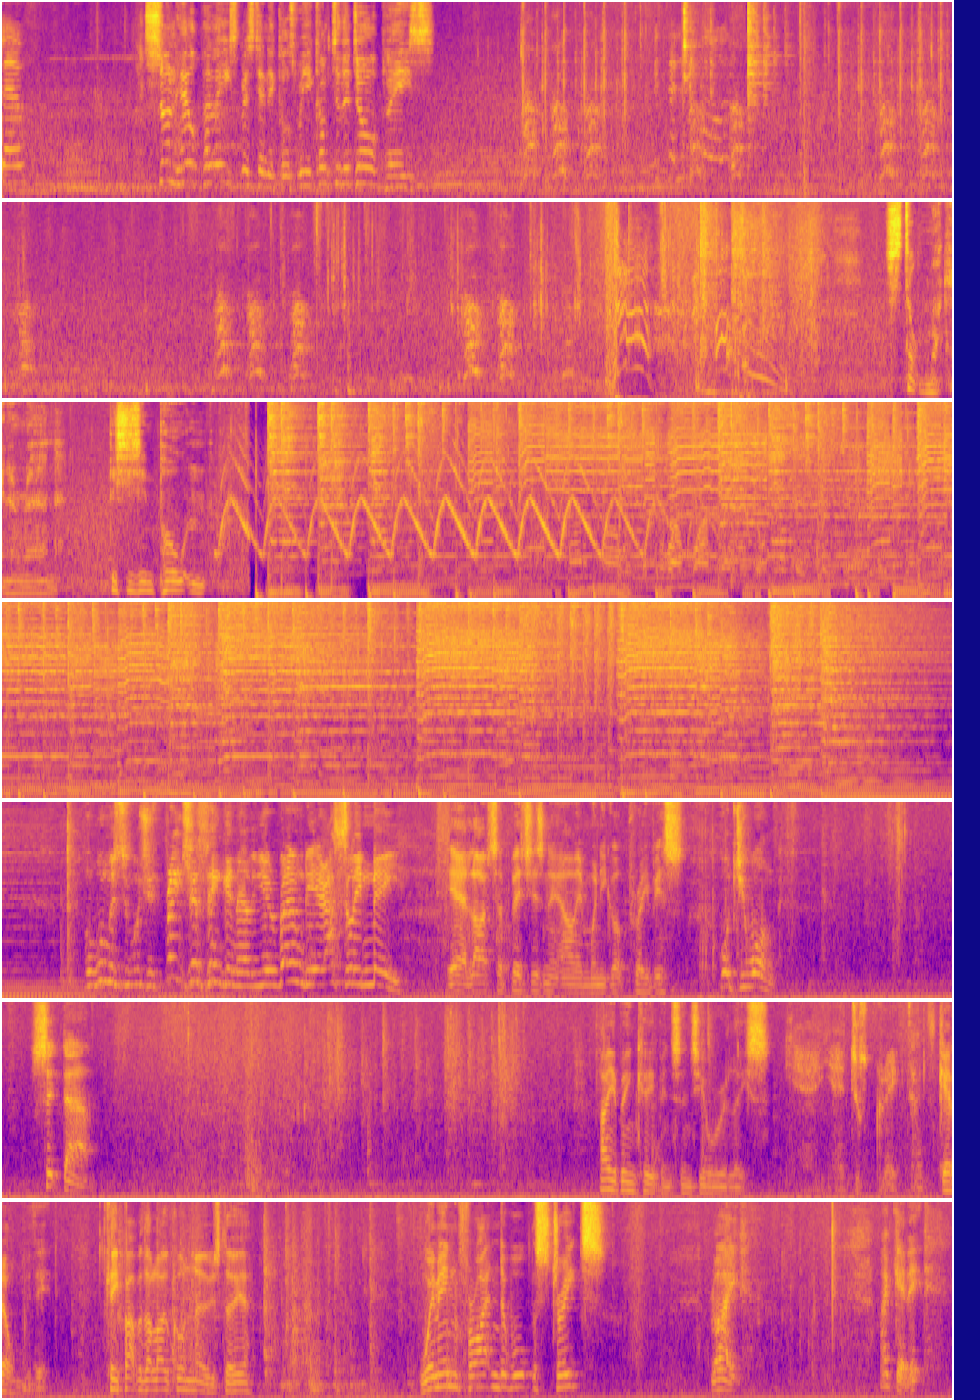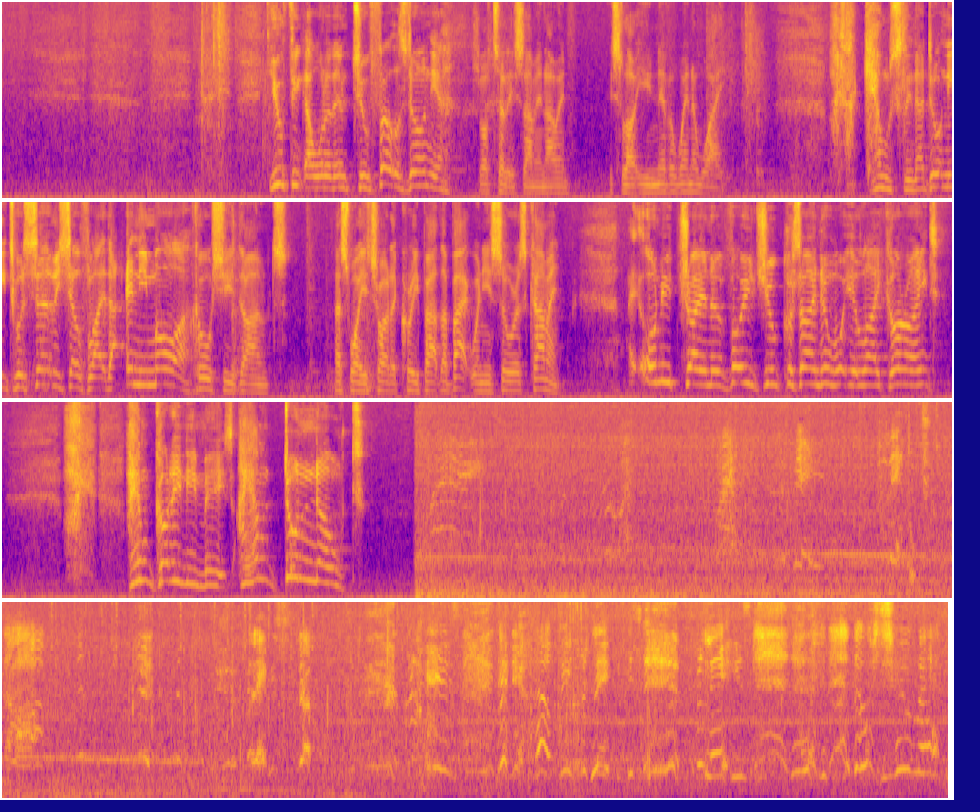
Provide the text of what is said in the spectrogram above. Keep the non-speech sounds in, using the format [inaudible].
Hello. Sunhill Police, Mr. Nichols. Will you come to the door, please? Mr. Nichols. Stop mucking around. This is important. A woman so much as breaks her fingernail and you're round here hassling me. Yeah, life's a bitch, isn't it, Owen, when you got previous? What do you want? Sit down. How you been keeping since your release? Yeah, yeah, just great, thanks. Get on with it. Keep up with the local news, do you? Women frightened to walk the streets? Right. I get it. You think I'm one of them two fellas, don't you? Shall I tell you something, Owen? It's like you never went away. I've had counselling. I don't need to assert myself like that anymore. Of course you don't. That's why you tried to creep out the back when you saw us coming. I only try and avoid you because I know what you're like, all right? I, I haven't got any mates. I haven't done nought. Please stop. Please stop. Please, can you help me, please? Please. There were two men.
